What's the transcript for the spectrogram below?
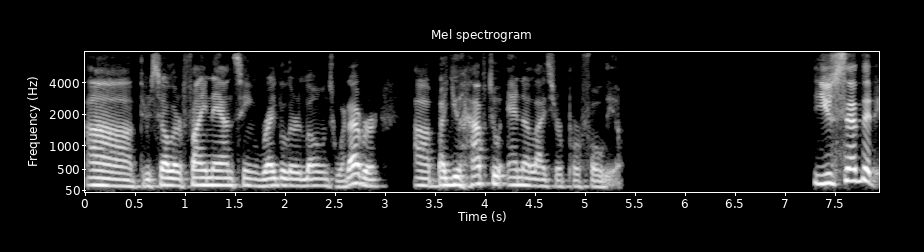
uh, through seller financing, regular loans, whatever. Uh, but you have to analyze your portfolio. You said that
